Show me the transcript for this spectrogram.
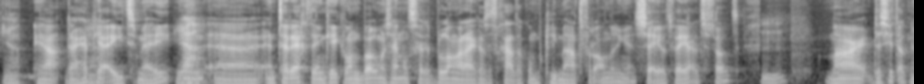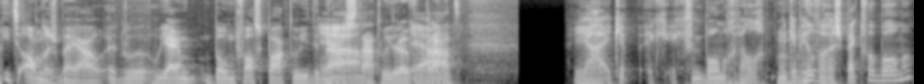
ja. Ja, daar heb Ja. jij iets mee. Ja. En, eh, en terecht denk ik, want bomen zijn ontzettend belangrijk... als het gaat ook om klimaatverandering, hè, CO2-uitstoot. Mhm. Maar er zit ook nog iets anders bij jou. Hoe jij een boom vastpakt, hoe je ernaast Ja. staat, hoe je erover Ja. praat. Ja, ik, heb, ik, ik vind bomen geweldig. Mhm. Ik heb heel veel respect voor bomen.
